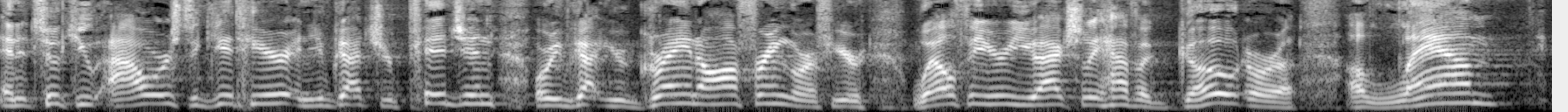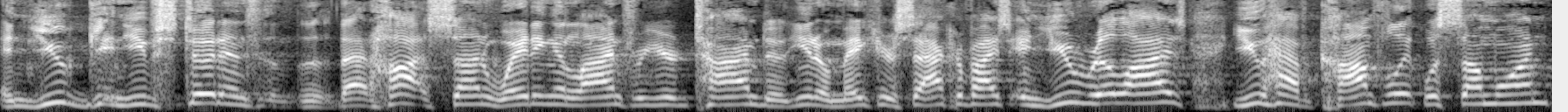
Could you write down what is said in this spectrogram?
and it took you hours to get here and you've got your pigeon or you've got your grain offering, or if you're wealthier, you actually have a goat or a, a lamb, and, you, and you've stood in that hot sun waiting in line for your time to, you know, make your sacrifice, and you realize you have conflict with someone,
